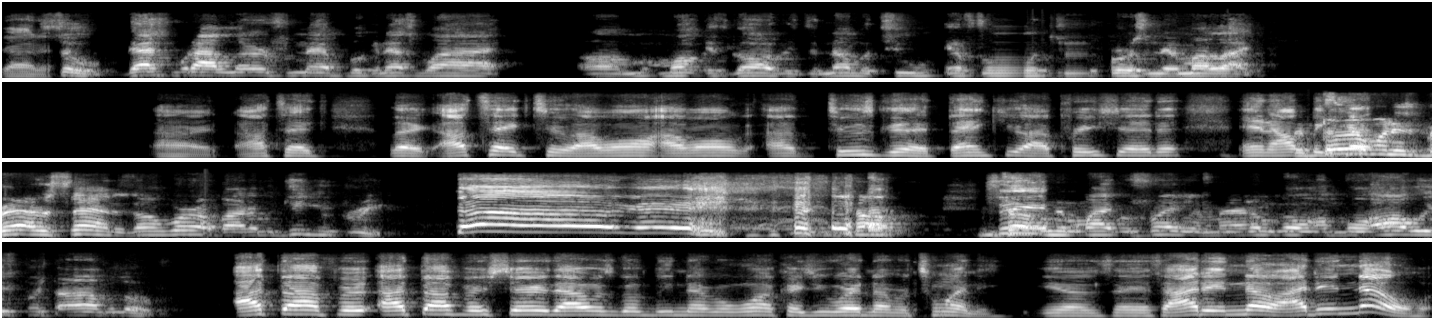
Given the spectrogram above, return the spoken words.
Got it. So that's what I learned from that book, and that's why um, Marcus Garvey is the number two influential person in my life. All right, I'll take. Look, I'll take two. I won't. I won't. Uh, two's good. Thank you. I appreciate it. And I'll The be. third one is Barry Sanders. Don't worry about it. I'm gonna give you three. Oh, okay. Talking to Michael Franklin, man. I'm going. I'm going to always push the envelope. I thought for I thought for sure that was gonna be number one because you were number twenty. You know what I'm saying? So I didn't know. I didn't know.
